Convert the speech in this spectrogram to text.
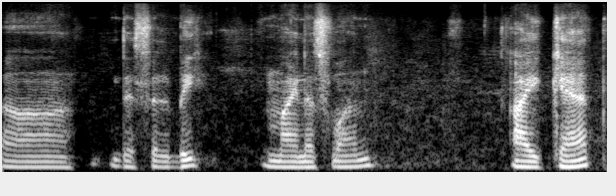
Uh, this will be minus 1 i cap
